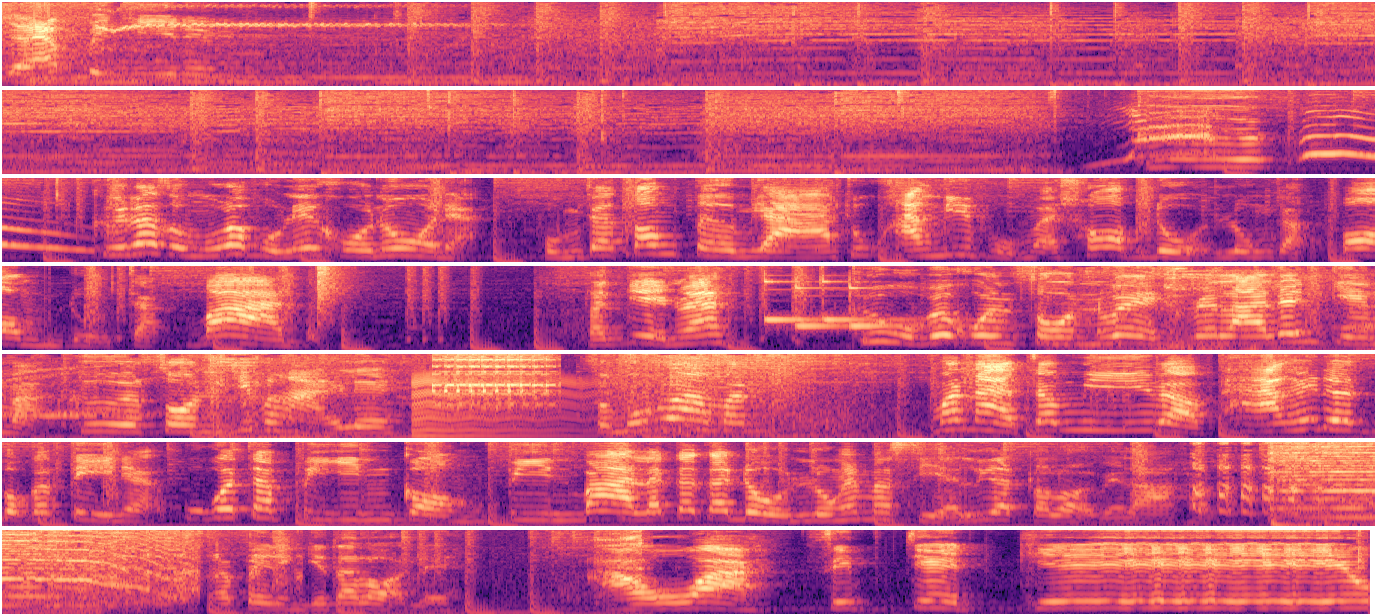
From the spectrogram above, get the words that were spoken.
แยบไปทีหนึ่งคือคือถ้าสมมุติว่าผมเล่นโคโน่เนี่ย ผมจะต้องเติมยาทุกครั้งที่ผมชอบโดดลงจากป้อม โดดจากบ้าน สังเกตไหมคือผมเป็นคนโซนเว้ยเวลาเล่นเกมอะคือโซนชิบหายเลย สมมุติว่ามันมันอาจจะมีแบบทางให้เดินปกติเนี่ย กูก็จะปีนกล่องปีนบ้านแล้วก็กระโดดลงให้มันเสียเลือดตลอดเวลาครับแล้วเป็นอย่างนี้ตลอดเลย เอาว่ะ 17 คิว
